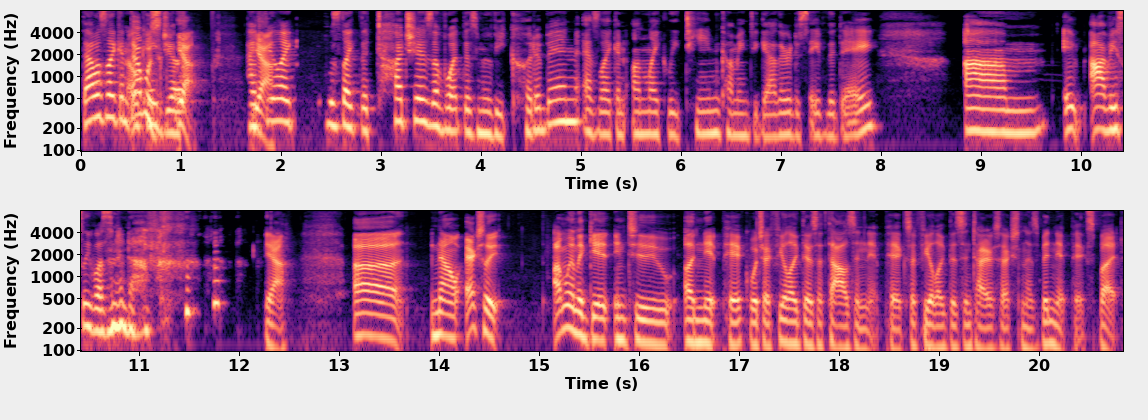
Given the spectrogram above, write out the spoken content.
That was like an that okay was, joke. Yeah. I yeah. feel like it was like the touches of what this movie could have been as like an unlikely team coming together to save the day. Um, it obviously wasn't enough. yeah. Uh, now, actually, I'm going to get into a nitpick, which I feel like there's a thousand nitpicks. I feel like this entire section has been nitpicks, but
